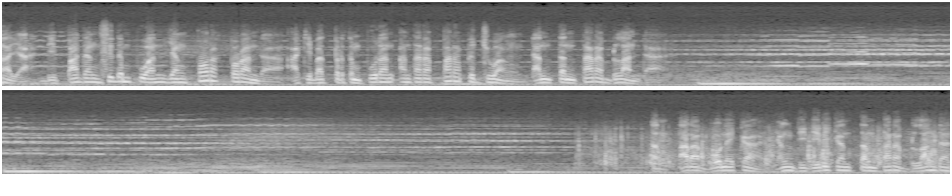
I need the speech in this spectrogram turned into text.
Wilayah di Padang Sidempuan yang porak-poranda akibat pertempuran antara para pejuang dan tentara Belanda. Tentara boneka yang didirikan tentara Belanda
